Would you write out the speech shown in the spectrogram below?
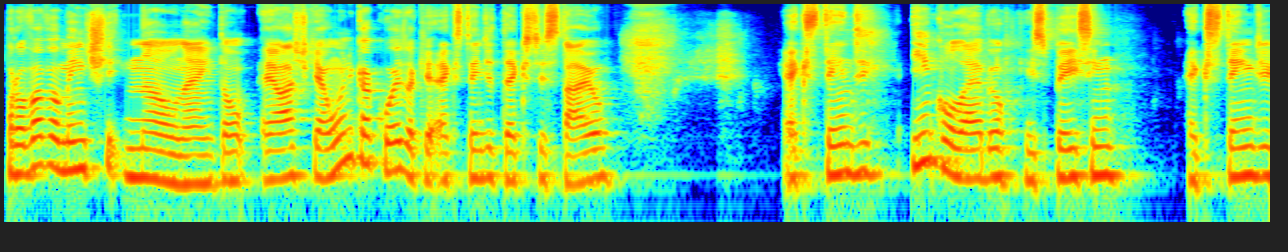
Provavelmente não, né? Então, eu acho que a única coisa que é Extend Text Style, Extend Income Label, Spacing, Extend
